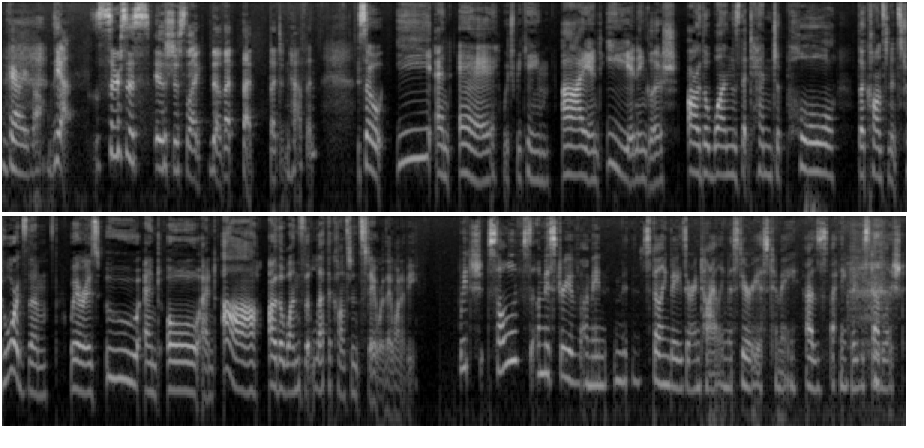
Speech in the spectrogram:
very wrong. Yeah, circus is just like no, that that that didn't happen. So e and a, which became i and e in English, are the ones that tend to pull the consonants towards them, whereas oo and o and ah are the ones that let the consonants stay where they want to be. Which solves a mystery of, I mean, spelling bees are entirely mysterious to me, as I think we've established.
